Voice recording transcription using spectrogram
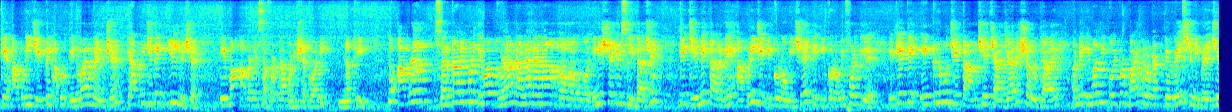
કે આપણી જે કંઈ આપણું એન્વાયરમેન્ટ છે, કે આપણી જે કંઈ ઇલ્ડ છે, એમાં આપણને સફળતા મળી શકવાની નથી. તો આપણા સરકારે પણ એવા ઘણા નાના નાના ઇનિશિયેટિવ્સ લીધા છે કે જેને કારણે આપણી જે ઇકોનોમી છે એ ઇકોનોમી ફરતી રહે. એટલે કે એકનું જે કામ છે, ચા જ્યારે શરૂ થાય અને એમાંથી કોઈ પણ બાય પ્રોડક્ટ કે વેસ્ટ નીકળે છે,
